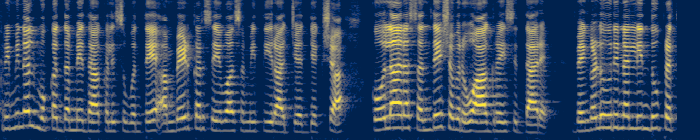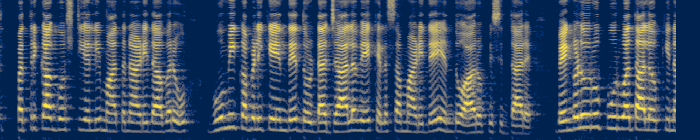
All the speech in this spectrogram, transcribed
ಕ್ರಿಮಿನಲ್ ಮೊಕದ್ದಮೆ ದಾಖಲಿಸುವಂತೆ ಅಂಬೇಡ್ಕರ್ ಸೇವಾ ಸಮಿತಿ ರಾಜ್ಯಾಧ್ಯಕ್ಷ ಕೋಲಾರ ಸಂದೇಶ್ ಅವರು ಆಗ್ರಹಿಸಿದ್ದಾರೆ. ಬೆಂಗಳೂರಿನಲ್ಲಿಂದು ಪ್ರತಿ ಪತ್ರಿಕಾಗೋಷ್ಠಿಯಲ್ಲಿ ಮಾತನಾಡಿದ ಅವರು, ಭೂಮಿ ಕಬಳಿಕೆಯಿಂದೇ ದೊಡ್ಡ ಜಾಲವೇ ಕೆಲಸ ಮಾಡಿದೆ ಎಂದು ಆರೋಪಿಸಿದ್ದಾರೆ. ಬೆಂಗಳೂರು ಪೂರ್ವ ತಾಲೂಕಿನ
